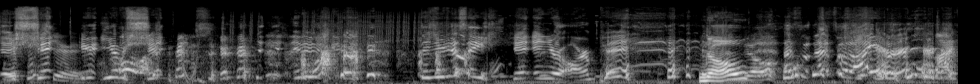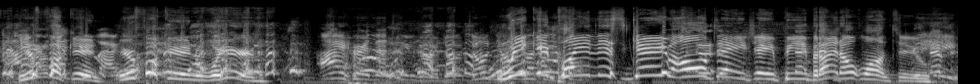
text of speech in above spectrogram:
Your shit. picture. You, you have Oh, shit. picture. Did you, did you just say shit in your armpit? No. no. That's what, that's what I heard. I, I You're heard fucking, too, you're fucking weird. I heard that too, guard. Don't, don't. don't We let can that- play this game all day, JP, but I don't want to. Hey,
